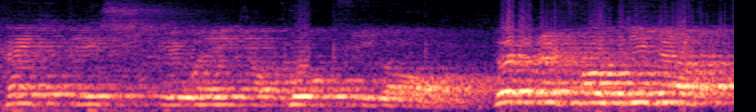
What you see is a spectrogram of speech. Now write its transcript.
Technisch überlegter Punktsieger Triberg, Tim Oswald.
